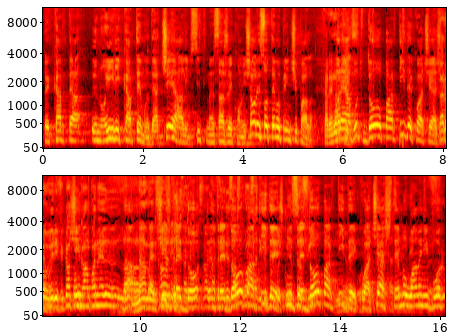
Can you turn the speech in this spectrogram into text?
pe cartea înnoirii ca temă. De aceea a lipsit mesajul economic. Și au ales o temă principală. Care n-a Oare a prins. avut două partide cu aceeași Pe care au temă. verificat-o Și în campanie la- da, N-a local, mers și- între, s-a două, demonstrat a fi între două dezastroasă, adică partide, totuși cum să între fie? două partide cu aceeași temă, oamenii vor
